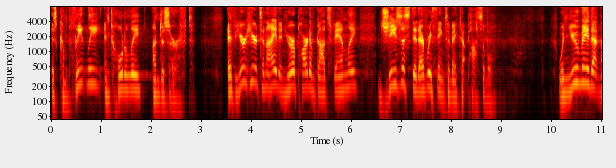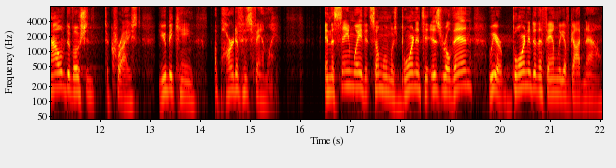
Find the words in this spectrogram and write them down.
is completely and totally undeserved. If you're here tonight and you're a part of God's family, Jesus did everything to make that possible. When you made that vow of devotion to Christ, you became a part of his family. In the same way that someone was born into Israel then, we are born into the family of God now.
